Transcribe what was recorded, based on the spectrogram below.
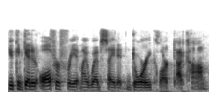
You can get it all for free at my website at dorieclark.com.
